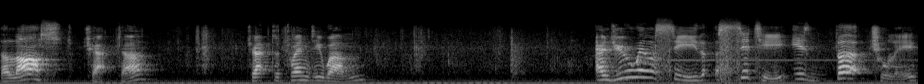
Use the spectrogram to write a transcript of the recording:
the last chapter, chapter 21, and you will see that the city is virtually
